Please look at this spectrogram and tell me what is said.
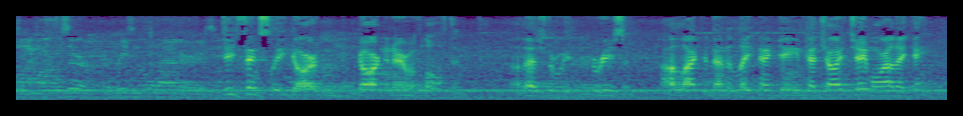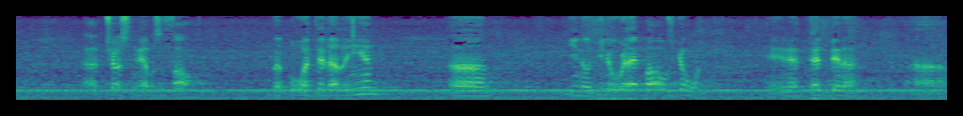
Jamar. Was there a, reason for that? or Defensively, guarding, guarding in there with Lofton. Uh, that's the, re the, reason. I liked it done it late in that game, got Jamar out of that game. Uh, trust me, that was a fault. But boy, at that other end, um, you know, you know where that ball's going. And that, that'd been a, uh,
